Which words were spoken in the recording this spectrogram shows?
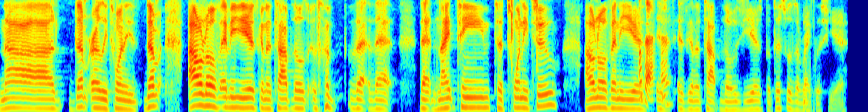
nah, them early 20s. Them I don't know if any year is going to top those that that that 19 to 22. I don't know if any years okay. is is going to top those years, but this was a reckless year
